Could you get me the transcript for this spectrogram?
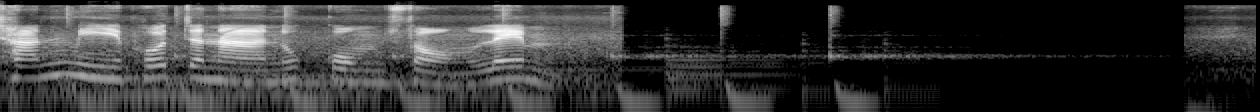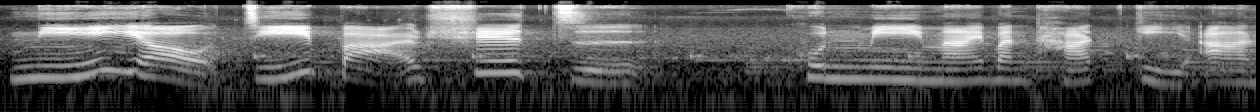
ฉันมีพจนานุกรมสองเล่ม 你有几把尺子 คุณมีไม้บรรทัดกี่อัน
